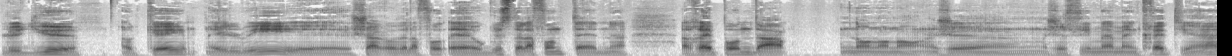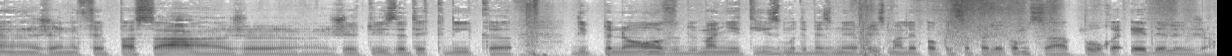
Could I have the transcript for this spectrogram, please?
le Dieu. Ok, et lui, Charles de la, Auguste de la Fontaine, répondra non, non, non, je, je suis même un chrétien, je ne fais pas ça, j'utilise des techniques d'hypnose, de magnétisme, de mesmérisme, à l'époque il s'appelait comme ça, pour aider les gens.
